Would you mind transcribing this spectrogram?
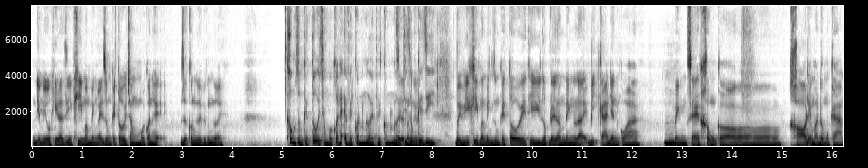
điểm yếu khi là gì khi mà mình lại dùng cái tôi trong mối quan hệ giữa con người với con người không dùng cái tôi trong mối quan hệ với con người với con người giữa thì dùng người. cái gì bởi vì khi mà mình dùng cái tôi thì lúc đấy là mình lại bị cá nhân quá ừ. mình sẽ không có khó để mà đồng cảm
